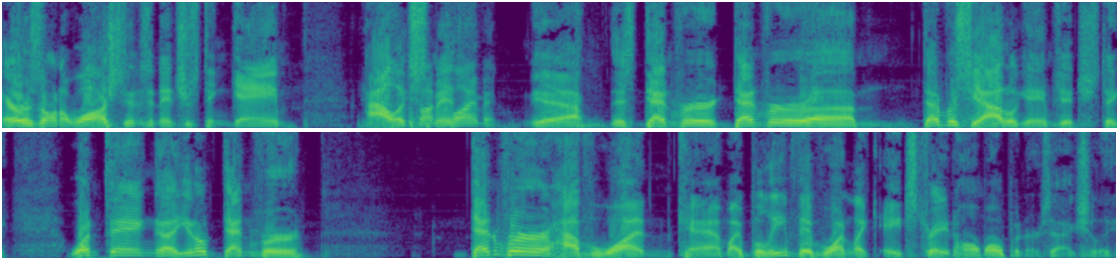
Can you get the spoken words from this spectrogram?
Arizona Washington's an interesting game. Alex Smith. climbing. Yeah, this Denver Denver um, Denver Seattle game's interesting. One thing, uh, you know, Denver Denver have won, Cam. I believe they've won like eight straight home openers, actually.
